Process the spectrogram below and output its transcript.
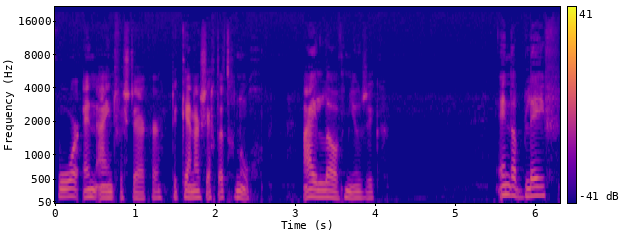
voor- en eindversterker. De kenner zegt het genoeg. I love music. En dat bleef.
